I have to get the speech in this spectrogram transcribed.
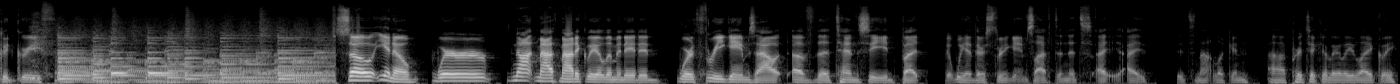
Good grief. So, you know, we're not mathematically eliminated. We're 3 games out of the 10 seed, but we had there's 3 games left and it's I I it's not looking uh, particularly likely.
